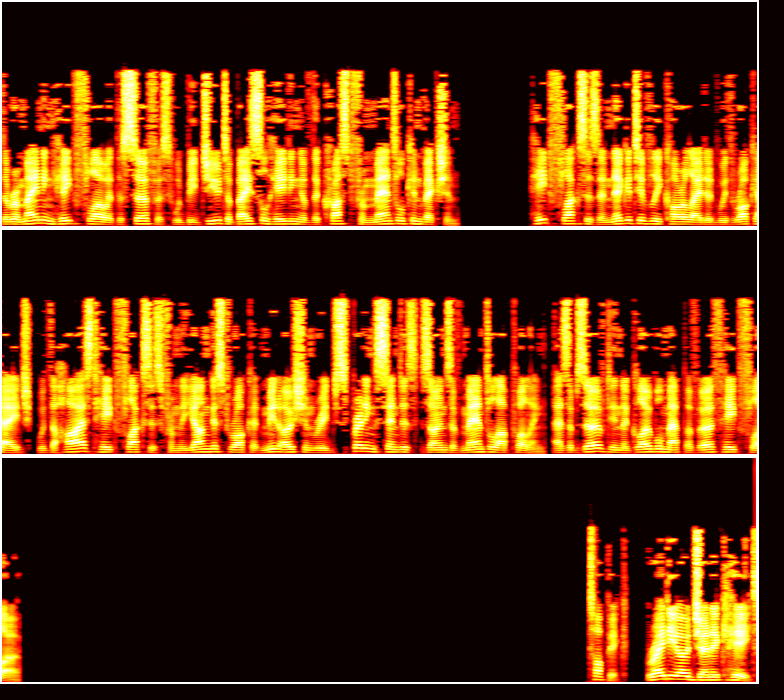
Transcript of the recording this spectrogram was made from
The remaining heat flow at the surface would be due to basal heating of the crust from mantle convection. Heat fluxes are negatively correlated with rock age, with the highest heat fluxes from the youngest rock at mid-ocean ridge spreading centers zones of mantle upwelling, as observed in the global map of Earth heat flow. Topic: Radiogenic heat.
